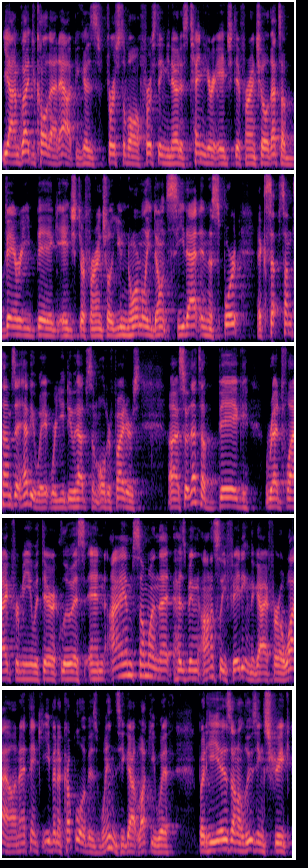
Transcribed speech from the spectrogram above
Yeah, I'm glad you called that out because, first of all, first thing you notice 10 year age differential. That's a very big age differential. You normally don't see that in the sport, except sometimes at heavyweight where you do have some older fighters. Uh, so that's a big red flag for me with Derrick Lewis. And I am someone that has been honestly fading the guy for a while. And I think even a couple of his wins he got lucky with, but he is on a losing streak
